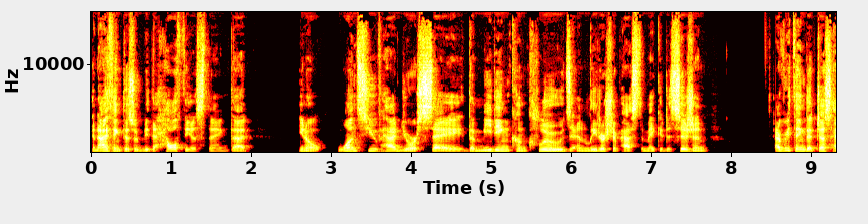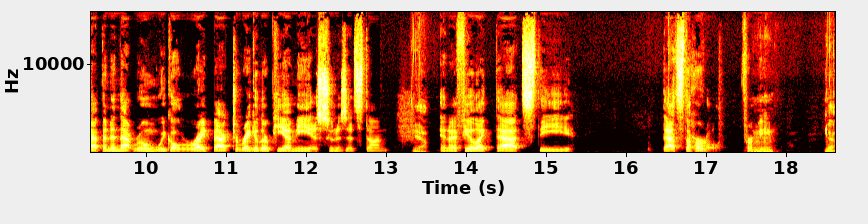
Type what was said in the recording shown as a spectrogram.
and i think this would be the healthiest thing that you know once you've had your say, the meeting concludes and leadership has to make a decision. Everything that just happened in that room, we go right back to regular PME as soon as it's done. Yeah. And I feel like that's the that's the hurdle for me. Mm-hmm. Yeah.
